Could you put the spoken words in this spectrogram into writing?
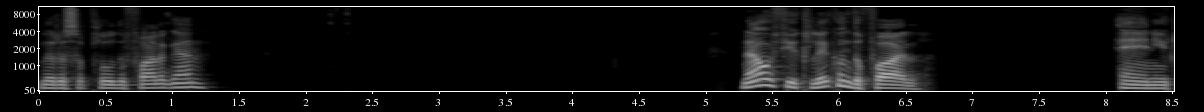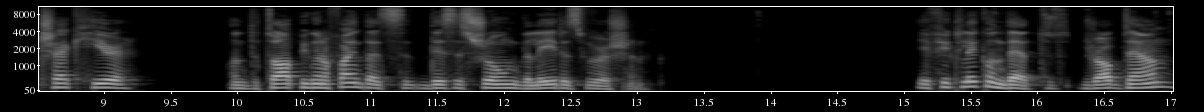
Let us upload the file again. Now if you click on the file and you check here on the top you're gonna find that this is showing the latest version. If you click on that drop down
